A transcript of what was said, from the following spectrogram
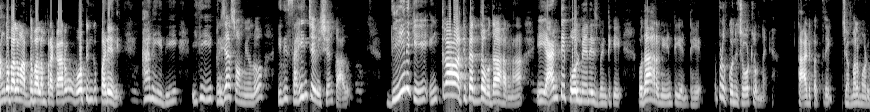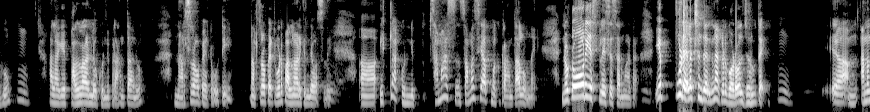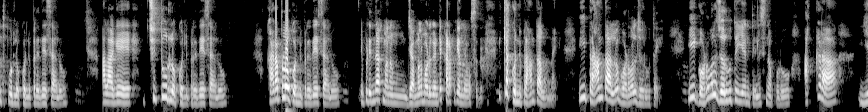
అంగబలం అర్ధబలం ప్రకారం ఓటింగ్ పడేది. కానీ ఇది ఇది ప్రజాస్వామ్యంలో ఇది సహించే విషయం కాదు. దీనికి ఇంకా అతిపెద్ద ఉదాహరణ ఈ యాంటీ పోల్ మేనేజ్మెంట్కి ఉదాహరణ ఏంటి అంటే ఇప్పుడు కొన్ని చోట్ల ఉన్నాయి తాడిపత్రి జమ్మలమడుగు ఉమ్, అలాగే పల్నాడులో కొన్ని ప్రాంతాలు. నరసరావుపేట ఒకటి. నరసరావుపేట కూడా పల్నాడు కిందే వస్తుంది. ఇట్లా కొన్ని సమస్య సమస్యాత్మక ప్రాంతాలు ఉన్నాయి. నొటోరియస్ ప్లేసెస్ అన్నమాట. ఎప్పుడు ఎలక్షన్ జరిగినా అక్కడ గొడవలు జరుగుతాయి. అనంతపూర్లో కొన్ని ప్రదేశాలు. అలాగే చిత్తూరులో కొన్ని ప్రదేశాలు. కడపలో కొన్ని ప్రదేశాలు. ఇప్పుడు ఇందాక మనం జమ్మలమడుగు అంటే కడప కిందే వస్తుంది. ఇట్లా కొన్ని ప్రాంతాలు ఉన్నాయి. ఈ ప్రాంతాల్లో గొడవలు జరుగుతాయి. ఈ గొడవలు జరుగుతాయి అని తెలిసినప్పుడు అక్కడ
